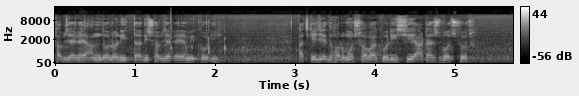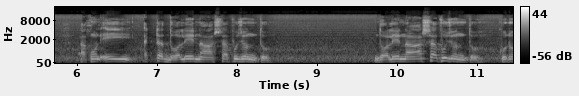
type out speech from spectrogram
সব জায়গায়, আন্দোলন ইত্যাদি সব জায়গায় আমি করি। আজকে যে ধর্মসভা করেছি আঠাশ বছর, এখন এই একটা দলে না আসা পর্যন্ত, দলে না আসা পর্যন্ত কোনো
